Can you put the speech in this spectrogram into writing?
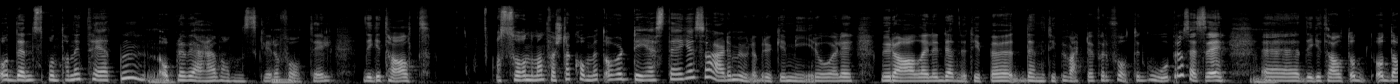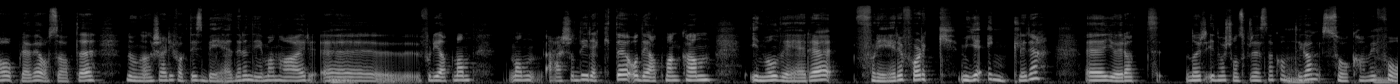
Og den spontaniteten mm. opplever jeg er vanskeligere å få til digitalt. Og så når man først har kommet over det steget, så er det mulig å bruke Miro eller Mural eller denne type, denne type verktøy for å få til gode prosesser mm. eh, digitalt. Og, og, da opplever jeg også at det, eh, noen ganger så er de faktisk bedre enn de man har. Eh, fordi at man, man, er så direkte, og det at man kan involvere flere folk mye enklere, eh, gjør at når innovasjonsprosessen har kommet i mm. gang, så kan vi mm. få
